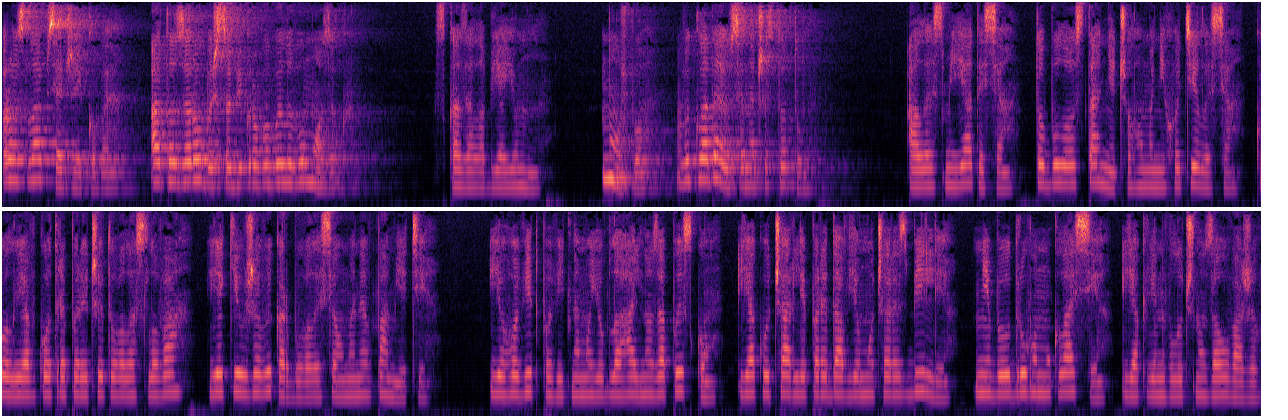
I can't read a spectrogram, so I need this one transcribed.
Розслабся, Джейкобе, а то заробиш собі крововиливу мозок, сказала б я йому. Ну ж бо, викладай усе на чистоту. Але сміятися то було останнє, чого мені хотілося, коли я вкотре перечитувала слова, які вже викарбувалися у мене в пам'яті. Його відповідь на мою благальну записку, яку Чарлі передав йому через Біллі, ніби у другому класі, як він влучно зауважив,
